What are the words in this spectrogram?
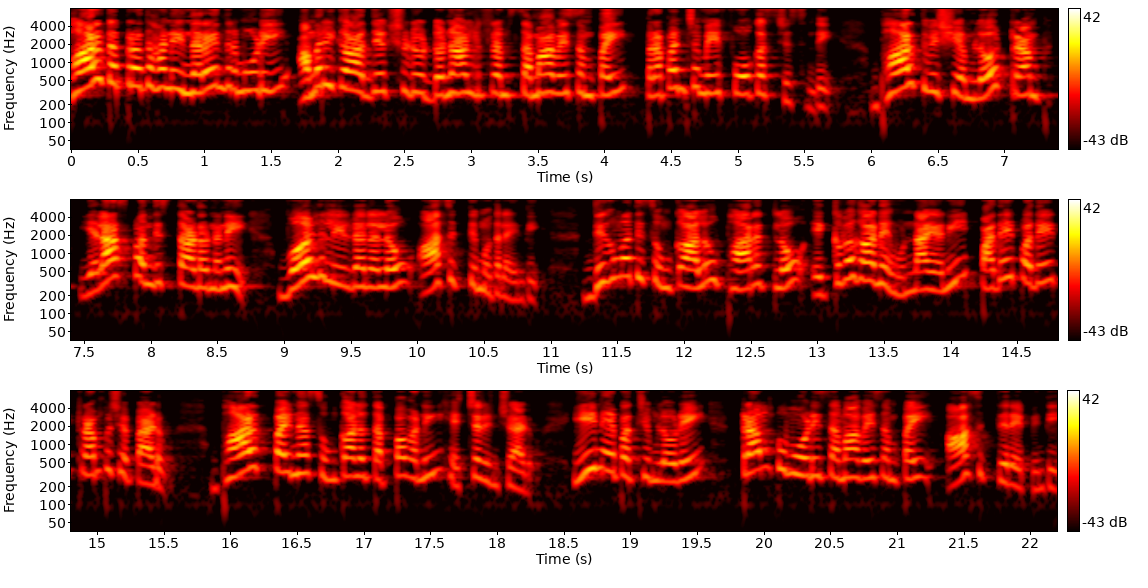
భారత ప్రధాని నరేంద్ర మోడీ అమెరికా అధ్యక్షుడు డొనాల్డ్ ట్రంప్ సమావేశంపై ప్రపంచమే ఫోకస్ చేసింది. భారత్ విషయంలో ట్రంప్ ఎలా స్పందిస్తాడోనని వరల్డ్ లీడర్లలో ఆసక్తి మొదలైంది. దిగుమతి సుంకాలు భారత్లో ఎక్కువగానే ఉన్నాయని పదే పదే ట్రంప్ చెప్పాడు. భారత్ పైన సుంకాలు తప్పవని హెచ్చరించాడు. ఈ నేపథ్యంలోనే ట్రంప్ మోడీ సమావేశంపై ఆసక్తి రేపింది.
